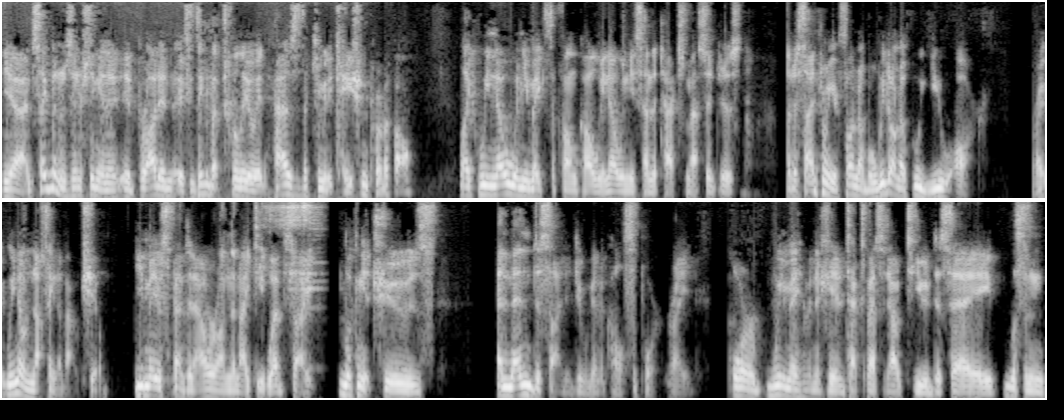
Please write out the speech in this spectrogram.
Yeah, and Segment was interesting, and it, it brought in. If you think about Twilio, it has the communication protocol. Like we know when you make the phone call, we know when you send the text messages, but aside from your phone number, we don't know who you are, right? We know nothing about you. You may have spent an hour on the Nike website looking at shoes, and then decided you were going to call support, right? Or we may have initiated a text message out to you to say, listen,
